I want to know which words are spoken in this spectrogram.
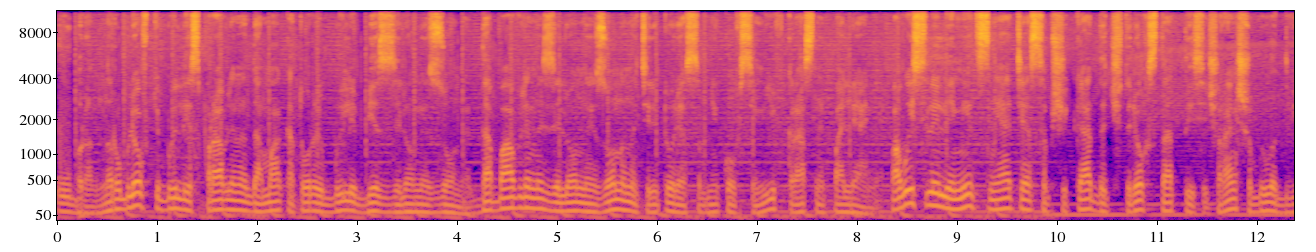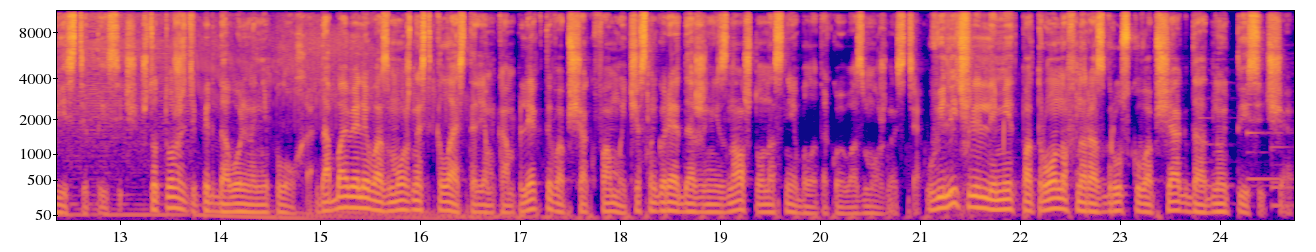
убран. Убран. На Рублевке были исправлены дома, которые были без зеленой зоны. Добавлены зеленые зоны на территории особняков семьи в Красной Поляне. Повысили лимит снятия с общака до 400 тысяч, раньше было 200 тысяч, что тоже теперь довольно неплохо. Добавили возможность класть ремкомплекты в общак Фомы. Честно говоря, я даже не знал, что у нас не было такой возможности. Увеличили лимит патронов на разгрузку в общак до 1000.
